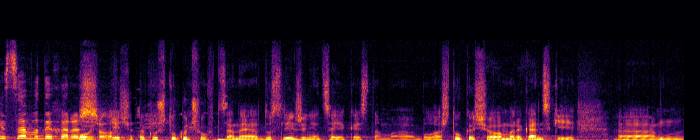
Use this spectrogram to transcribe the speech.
і все буде хорошо. Ой, я ще таку штуку чув. Це не дослідження, це якась там е, була штука, що американські. ем,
